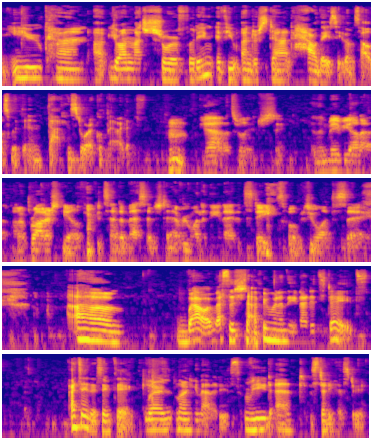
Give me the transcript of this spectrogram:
you can uh, you're on much surer footing if you understand how they see themselves within that historical narrative. Hmm. Yeah, that's really interesting. And then maybe on a on a broader scale, if you could send a message to everyone in the United States, what would you want to say? Um, wow, a message to everyone in the United States. I'd say the same thing. Learn learn humanities. Read and study history.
